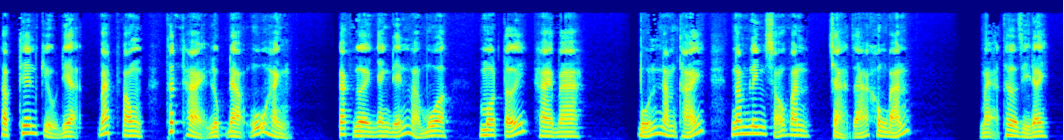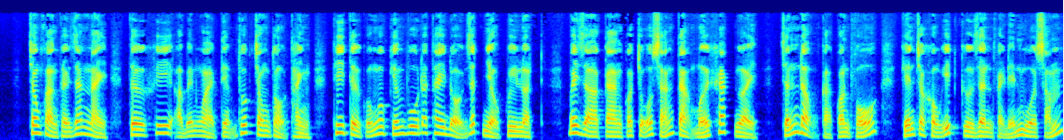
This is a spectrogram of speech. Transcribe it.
Thập thiên cửu địa, bát phong, thất hải, lục đạo, ngũ hành. Các người nhanh đến mà mua. Một tới, hai ba, bốn năm thái, năm linh sáu văn, trả giá không bán. Mẹ thơ gì đây? Trong khoảng thời gian này, từ khi ở bên ngoài tiệm thuốc trong tổ thành, thi tử của Ngô Kiếm Vu đã thay đổi rất nhiều quy luật. Bây giờ càng có chỗ sáng tạo mới khác người, chấn động cả con phố, khiến cho không ít cư dân phải đến mua sắm.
